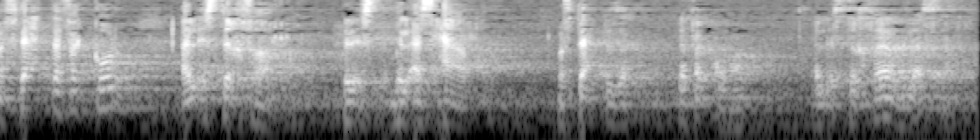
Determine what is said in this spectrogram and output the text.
مفتاح التفكر الاستغفار بالأسحار. مفتاح التفكر. الاستغفار بالأسحار.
